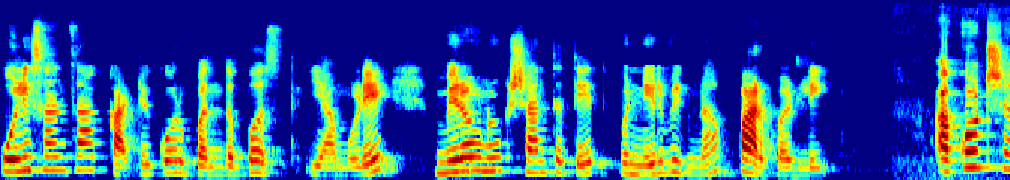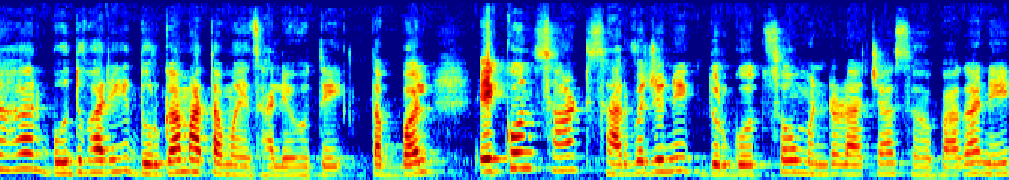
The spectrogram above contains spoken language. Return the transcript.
पोलिसांचा काटेकोर बंदोबस्त यामुळे मिरवणूक शांततेत व निर्विघ्न पार पडली. अकोट शहर बुधवारी दुर्गामातामय झाले होते. तब्बल एकोणसाठ सार्वजनिक दुर्गोत्सव मंडळाच्या सहभागाने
